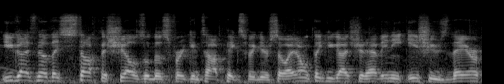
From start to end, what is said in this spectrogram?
You guys know they stock the shelves with those freaking top picks figures, so I don't think you guys should have any issues there.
